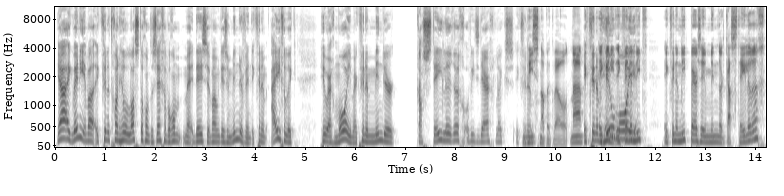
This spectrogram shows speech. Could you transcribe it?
Ja, ik weet niet, ik vind het gewoon heel lastig om te zeggen waarom, deze, waarom ik deze minder vind. Ik vind hem eigenlijk heel erg mooi, maar ik vind hem minder kastelerig of iets dergelijks. Ik vind Die hem, snap ik wel. Nou, ik vind hem ik heel niet, mooi. Ik vind hem niet, ik vind hem niet per se minder kastelerig.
